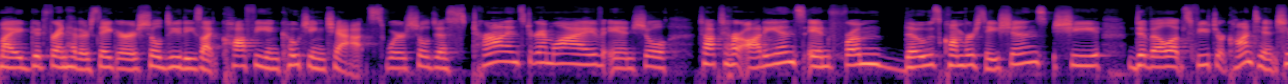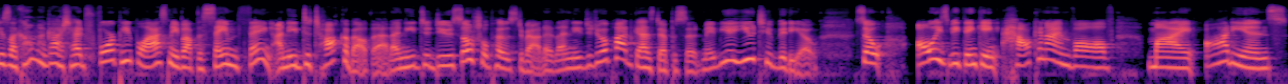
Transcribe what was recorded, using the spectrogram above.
my good friend Heather Sager, she'll do these like coffee and coaching chats where she'll just turn on Instagram Live and she'll talk to her audience. And from those conversations, she develops future content. She's like, oh my gosh, I had four people ask me about the same thing. I need to talk about that. I need to do social post about it. I need to do a podcast episode, maybe a YouTube video. So always be thinking, how can I involve my audience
